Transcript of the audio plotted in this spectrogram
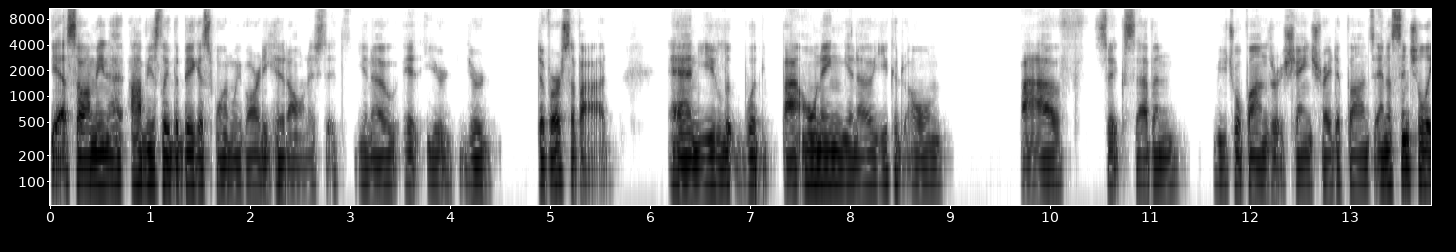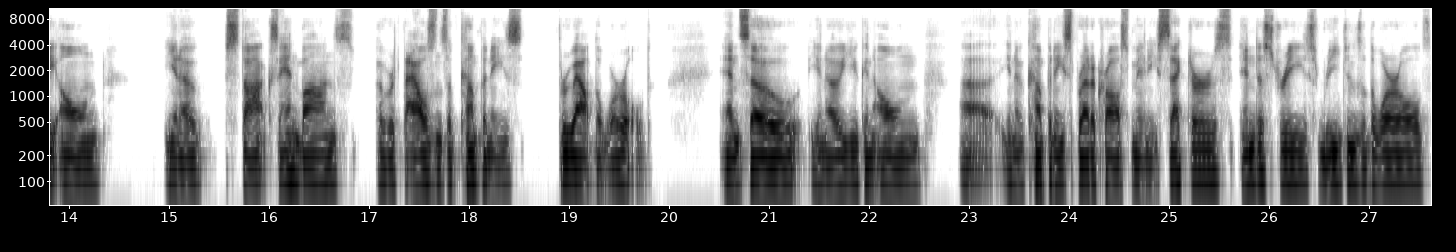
Yeah, so I mean, obviously, the biggest one we've already hit on is it's you know it, you're you're diversified, and you would by owning you know you could own five, six, seven mutual funds or exchange traded funds, and essentially own you know stocks and bonds over thousands of companies throughout the world, and so you know you can own uh, you know, companies spread across many sectors, industries, regions of the world.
